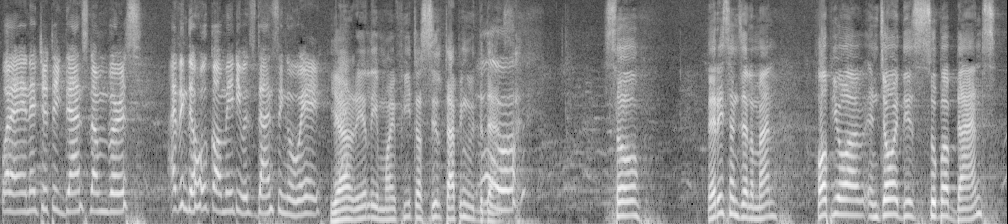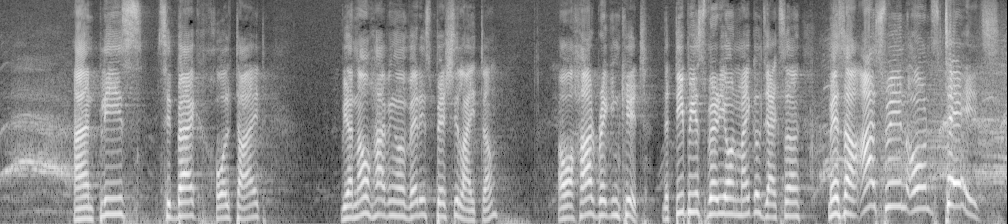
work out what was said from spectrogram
What an energetic dance numbers. I think the whole comedy was dancing away. Yeah, really, my feet are still tapping with the oh. dance. So, ladies and gentlemen, hope you have enjoyed this superb dance. And please sit back, hold tight. We are now having a very special item, our heartbreaking kit. The TP's very own Michael Jackson, Mesa Aswin on stage.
